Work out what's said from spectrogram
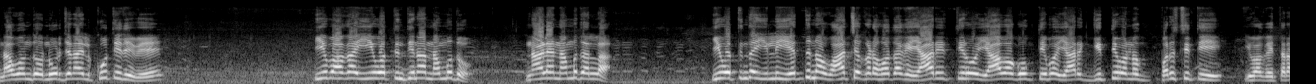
ನಾವೊಂದು ನೂರು ಜನ ಇಲ್ಲಿ ಕೂತಿದ್ದೀವಿ. ಇವಾಗ ಇವತ್ತಿನ ದಿನ ನಮ್ಮದು. ನಾಳೆ ನಮ್ಮದಲ್ಲ. ಇವತ್ತಿಂದ ಇಲ್ಲಿ ಎದ್ದು ನಾವು ಆಚೆ ಕಡೆ ಹೋದಾಗ ಯಾರು ಇರ್ತೀರೋ, ಯಾವಾಗ ಹೋಗ್ತೀವೋ ಯಾರಿಗೆ ಗಿತ್ತೀವೋ ಅನ್ನೋ ಪರಿಸ್ಥಿತಿ ಇವಾಗ ಈ ಥರ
